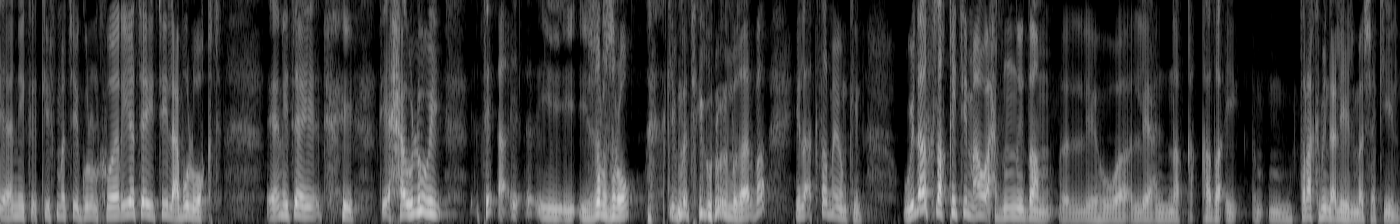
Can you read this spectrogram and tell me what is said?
يعني كيف ما تيقولوا الكوارية تيلعبوا الوقت. يعني تيحاولوا يجرجروا كما تيقولوا المغاربة إلى أكثر ما يمكن. وإلا تلاقيتي مع واحد النظام اللي هو اللي عندنا قضائي متراكمين عليه المشاكل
